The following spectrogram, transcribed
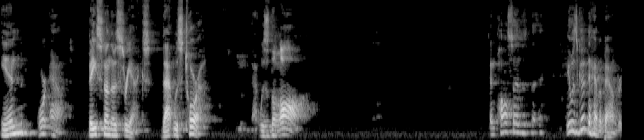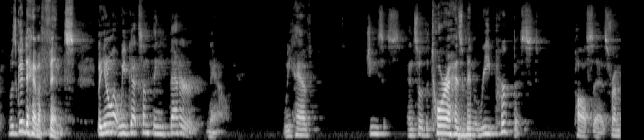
in or out, based on those three acts. That was Torah. That was the law. And Paul says it was good to have a boundary, it was good to have a fence. But you know what? We've got something better now. We have Jesus. And so the Torah has been repurposed, Paul says, from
